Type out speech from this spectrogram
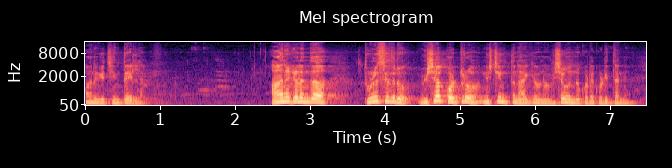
ಅವನಿಗೆ ಚಿಂತೆ ಇಲ್ಲ. ಆನೆಗಳಿಂದ ತುಳಿಸಿದರೂ, ವಿಷ ಕೊಟ್ಟರು ನಿಶ್ಚಿಂತನಾಗಿ ಅವನು ವಿಷವನ್ನು ಕೂಡ ಕುಡಿತಾನೆ.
